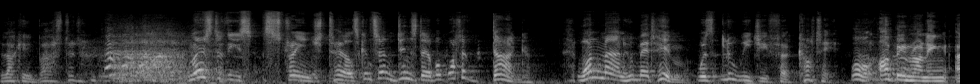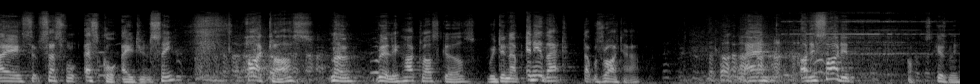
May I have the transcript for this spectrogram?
Lucky bastard. Most of these strange tales concern Dinsdale, but what of Doug? One man who met him was Luigi Vercotti. Well, I've been running a successful escort agency. High class. No, really, high class girls. We didn't have any of that. That was right out. And I decided... Oh, excuse me.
